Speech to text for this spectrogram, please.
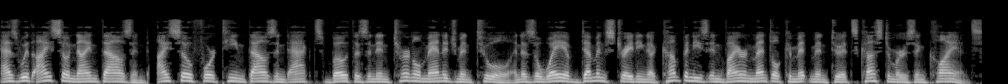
As with ISO 9000, ISO 14000 acts both as an internal management tool and as a way of demonstrating a company's environmental commitment to its customers and clients.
